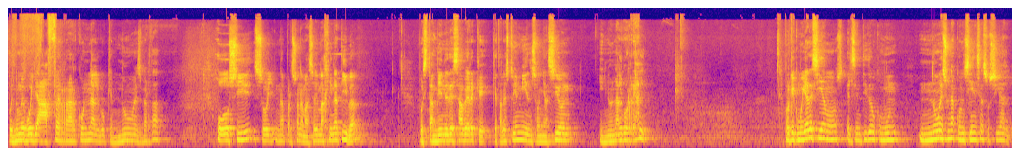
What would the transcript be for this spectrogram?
pues no me voy a aferrar con algo que no es verdad. O si soy una persona más imaginativa, pues también he de saber que, que tal estoy en mi ensoñación y no en algo real. Porque como ya decíamos, el sentido común no es una conciencia social,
